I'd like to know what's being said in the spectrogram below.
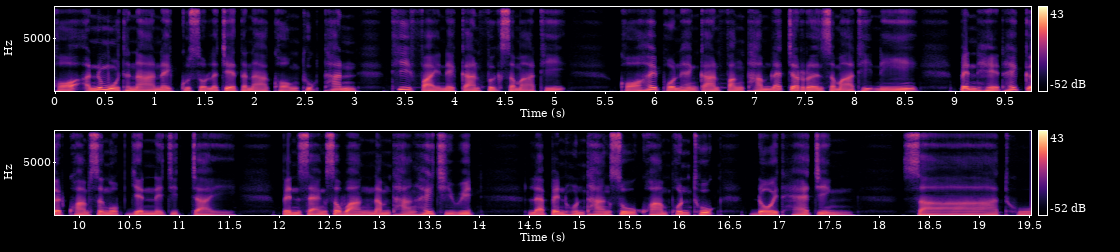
ขออนุโมทนาในกุศลเจตนาของทุกท่านที่ใฝ่ในการฝึกสมาธิขอให้ผลแห่งการฟังธรรมและเจริญสมาธินี้ เป็นเหตุให้เกิดความสงบเย็นในจิตใจ เป็นแสงสว่างนำทางให้ชีวิต และเป็นหนทางสู่ความพ้นทุกข์โดยแท้จริง สาธุ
